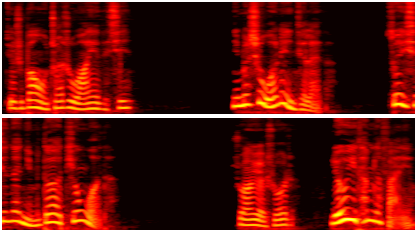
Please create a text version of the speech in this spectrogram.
就是帮我抓住王爷的心。你们是我领进来的，所以现在你们都要听我的。”双月说着。留意他们的反应，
